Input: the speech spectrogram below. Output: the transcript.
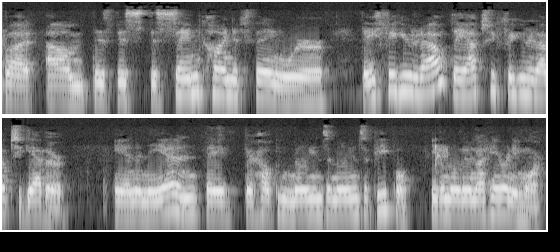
But um, there's this this same kind of thing where they figured it out. They actually figured it out together, and in the end, they they're helping millions and millions of people, even though they're not here anymore.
